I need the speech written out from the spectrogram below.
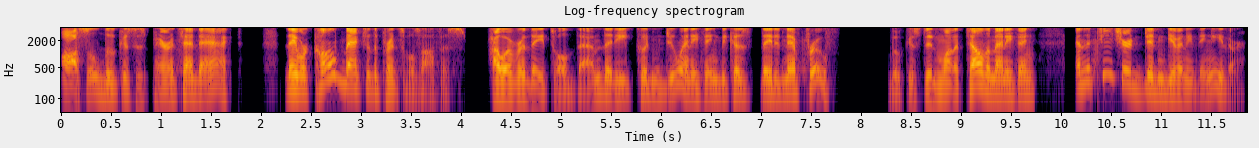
Also, Lucas's parents had to act. They were called back to the principal's office. However, they told them that he couldn't do anything because they didn't have proof. Lucas didn't want to tell them anything, and the teacher didn't give anything either.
